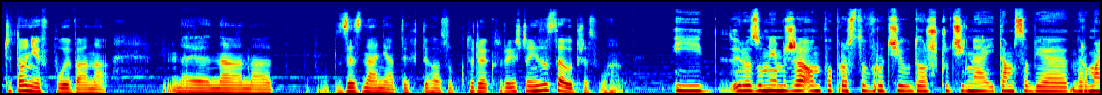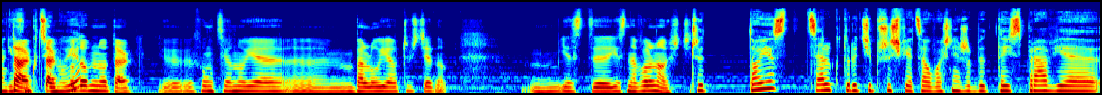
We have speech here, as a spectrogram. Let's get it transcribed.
czy to nie wpływa na, e, na, na zeznania tych, tych osób, które, które jeszcze nie zostały przesłuchane. I rozumiem, że on po prostu wrócił do Szczucina i tam sobie normalnie tak, funkcjonuje? Tak, podobno tak. E, funkcjonuje, baluje, oczywiście no, jest, jest na wolności. Czy to jest cel, który ci przyświecał właśnie, żeby tej sprawie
